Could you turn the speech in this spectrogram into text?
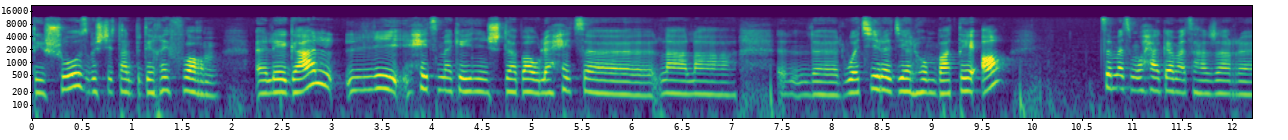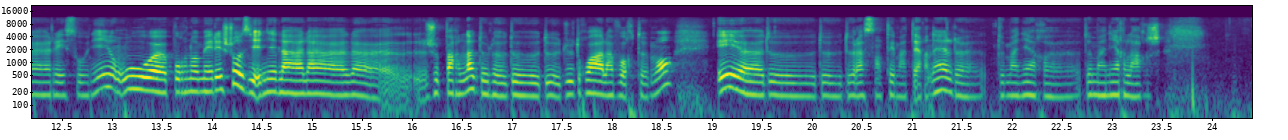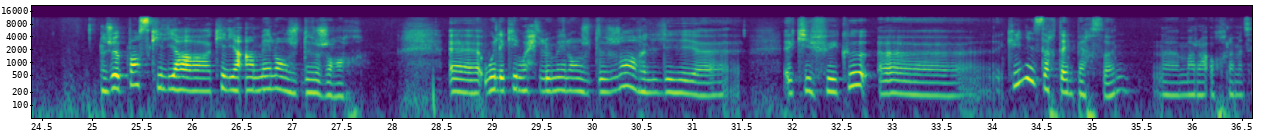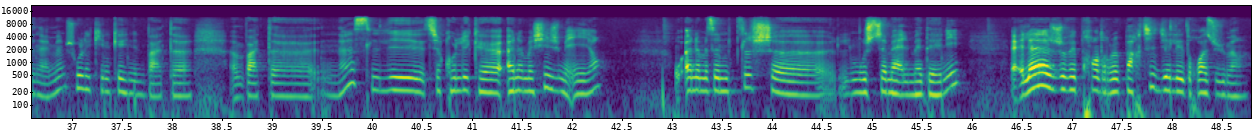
دي شوز باش تطالب دي ريفورم ليغال اللي حيت ما كاينينش دابا ولا حيت لا لا الوتيره ديالهم بطيئه تمت محاكمة هاجر ريسوني و pour nommer les choses يعني la, la, la, je parle là de, de, de, du droit à l'avortement et de, de, de la santé maternelle de manière, de manière large. Je pense qu'il y, a, qu'il y a un mélange de genres ولكن واحد لو ميلونج دو جونغ اللي qui fait que كاينين certaines personnes مره اخرى ما تنعممش ولكن كاينين بعض بعض الناس اللي تيقول لك انا ماشي جمعيه وانا ما تنمثلش المجتمع المدني علاش جو في بروندر لو بارتي ديال لي دروا هومان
